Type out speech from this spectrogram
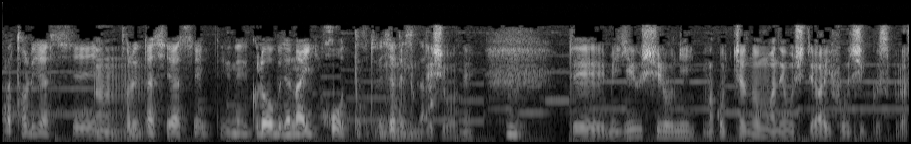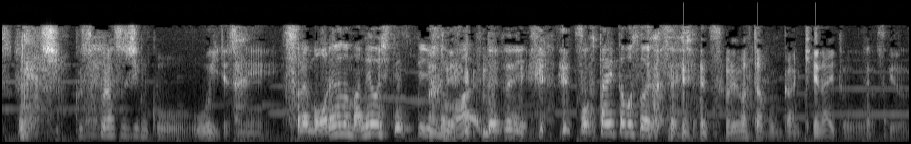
まあ、取りやすい、うん取り出しやすいっていうね、グローブじゃない方ってことでしょ、ですから。でしょうね。うん。で、右後ろにまこっちゃんの真似をして iPhone6 プラス。6プラス人口多いですね。それも俺の真似をしてっていうのは、別に、お二人ともそういうことでしょ。それは多分関係ないと思いますけどね。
